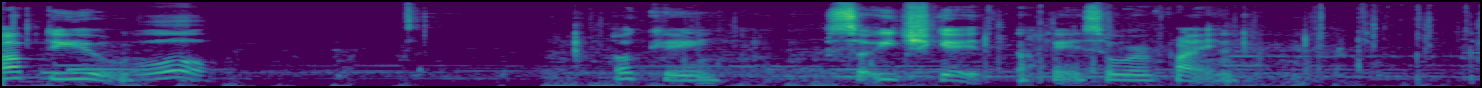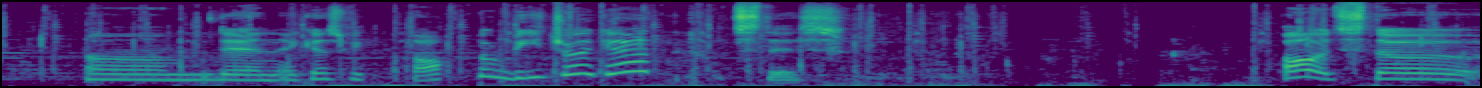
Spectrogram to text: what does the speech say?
Up to you. Oh. Okay. So each gate. Okay, so we're fine. Um, then I guess we talk to Riju again? What's this? Oh, it's the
